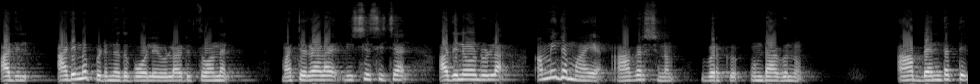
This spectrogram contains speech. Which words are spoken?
അതിൽ അടിമപ്പെടുന്നത് പോലെയുള്ള ഒരു തോന്നൽ. മറ്റൊരാളെ വിശ്വസിച്ചാൽ അതിനോടുള്ള അമിതമായ ആകർഷണം ഇവർക്ക് ഉണ്ടാകുന്നു. ആ ബന്ധത്തിൽ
